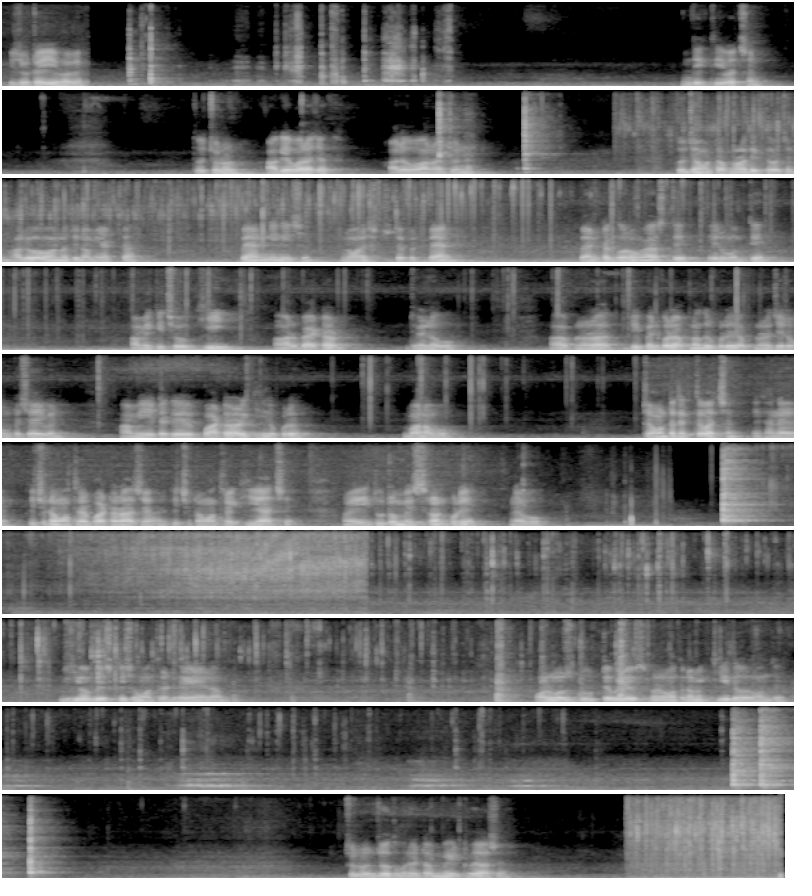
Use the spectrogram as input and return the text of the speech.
কিছুটা এইভাবে। দেখতেই পাচ্ছেন? তো চলুন, আগে বাড়া যাক আলু বানানোর জন্য। তো যেমনটা আপনারা দেখতে পাচ্ছেন, ভালো বানানোর জন্য আমি একটা প্যান নিয়ে নিয়েছি নন স্টিক টাইপের প্যান। প্যানটা গরম হয়ে আসতে এর মধ্যে আমি কিছু ঘি আর ব্যাটার ঢেলে নেব। আপনারা ডিপেন্ড করে আপনাদের উপরে আপনারা যেরকমটা চাইবেন, আমি এটাকে বাটার আর ঘির উপরে বানাবো। যেমনটা দেখতে পাচ্ছেন, এখানে কিছুটা মাত্রায় বাটার আছে আর কিছুটা মাত্রায় ঘি আছে। আমি এই দুটো মিশ্রণ করে নেব। ঘিও বেশ কিছু মাত্রায় ঢেলে নিলাম। অলমোস্ট দু টেবিল স্পুনের মতন আমি ঘি দেবো মধ্যে। চলুন যতক্ষণ এটা মেল্ট হয়ে আসে,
